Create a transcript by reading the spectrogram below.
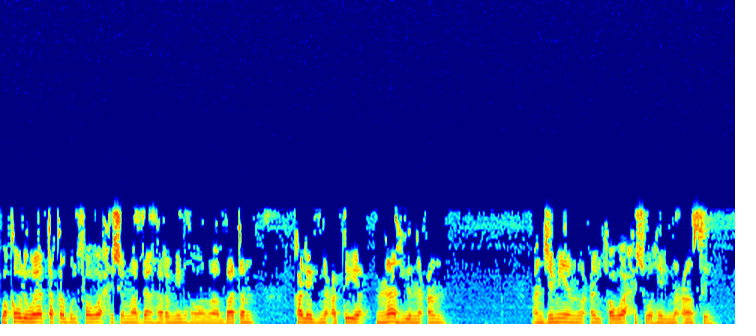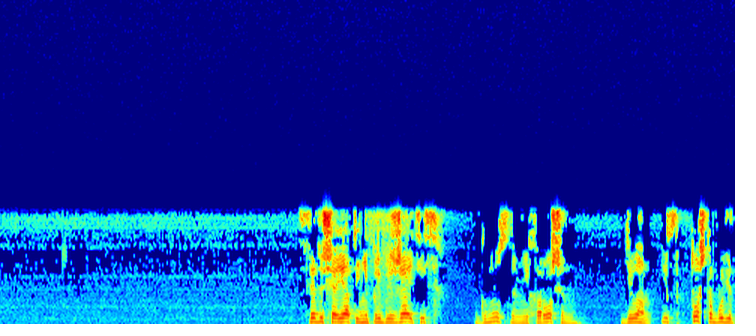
وقول ولا تقربوا الفواحش ما ظهر منها وما بطن قال ابن عطية نهي عن عن جميع أنواع الفواحش وهي المعاصي Следующий аят. «И не приближайтесь к гнусным, нехорошим делам из то, что будет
